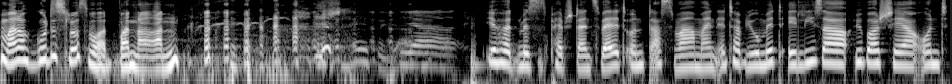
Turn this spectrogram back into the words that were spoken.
War noch ein gutes Schlusswort. Bananen. Scheiße, ja. ja. Ihr hört Mrs. Pepsteins Welt und das war mein Interview mit Elisa Überscher und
